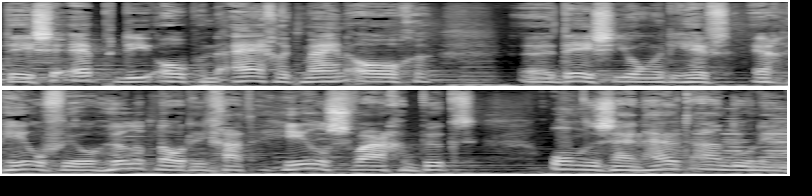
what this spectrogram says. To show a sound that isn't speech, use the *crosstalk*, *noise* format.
Deze app die opende eigenlijk mijn ogen. Uh, deze jongen die heeft echt heel veel hulp nodig. Die gaat heel zwaar gebukt onder zijn huidaandoening.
